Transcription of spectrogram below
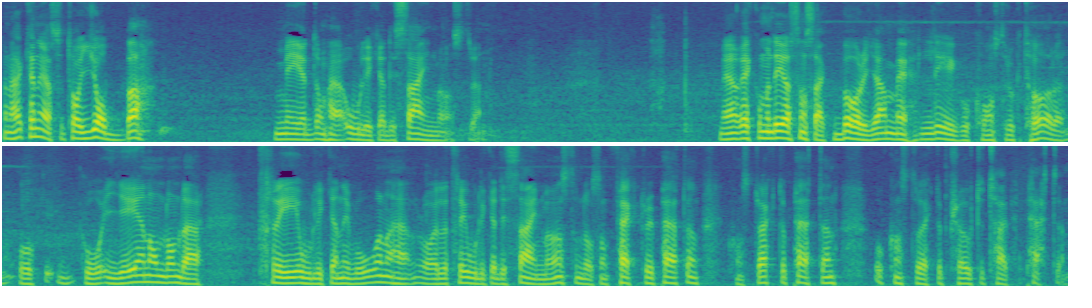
men här kan ni alltså ta och jobba med de här olika designmönstren. Men jag rekommenderar som sagt börja med legokonstruktören och gå igenom de där tre olika nivåerna här, eller tre olika designmönster då, som Factory Pattern, Constructor Pattern och Constructor Prototype Pattern.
